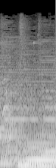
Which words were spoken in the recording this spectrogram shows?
Bye.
